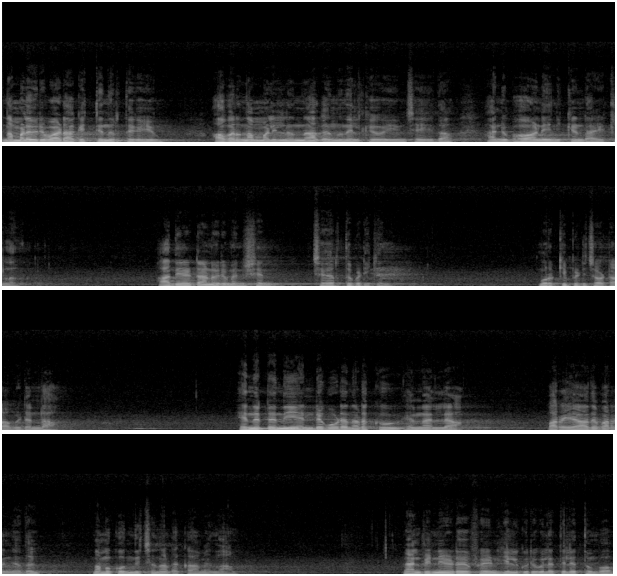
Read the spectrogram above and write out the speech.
നമ്മളെ ഒരുപാട് അകറ്റി നിർത്തുകയും അവർ നമ്മളിൽ നിന്ന് അകന്നു നിൽക്കുകയും ചെയ്ത അനുഭവമാണ് എനിക്കുണ്ടായിട്ടുള്ളത്. ആദ്യമായിട്ടാണ് ഒരു മനുഷ്യൻ ചേർത്ത് പിടിക്കുന്നത്. മുറുക്കി പിടിച്ചോട്ടോ വിടണ്ട. എന്നിട്ട് നീ എന്റെ കൂടെ നടക്കൂ എന്നല്ല പറയാതെ പറഞ്ഞത് നമുക്കൊന്നിച്ച് നടക്കാമെന്നാണ് ഞാൻ പിന്നീട് ഫേൺഹിൽ ഗുരുകുലത്തിലെത്തുമ്പോൾ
